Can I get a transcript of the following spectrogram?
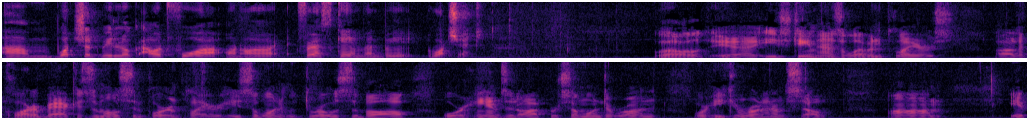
um, what should we look out for on our first game when we watch it? Well, uh, each team has 11 players. Uh, the quarterback is the most important player. He's the one who throws the ball or hands it off for someone to run, or he can run it himself. Um, if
